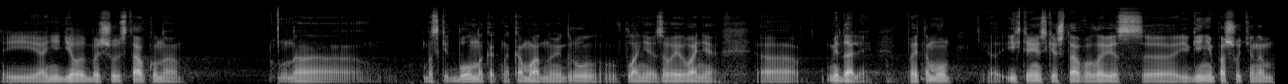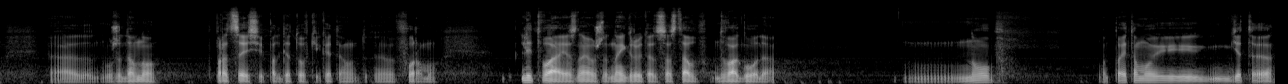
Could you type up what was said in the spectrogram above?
и они делают большую ставку на, на баскетбол, на, как на командную игру в плане завоевания э, медалей. Поэтому э, их тренерский штаб во главе с э, Евгением Пашутиным э, уже давно процессе подготовки к этому э, форуму. Литва, я знаю, уже наигрывает этот состав два года. Ну, вот поэтому и где-то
